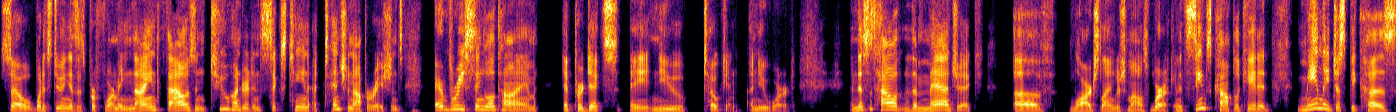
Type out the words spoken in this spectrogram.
So what it's doing is it's performing 9,216 attention operations every single time it predicts a new token, a new word. And this is how the magic of large language models work. And it seems complicated mainly just because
